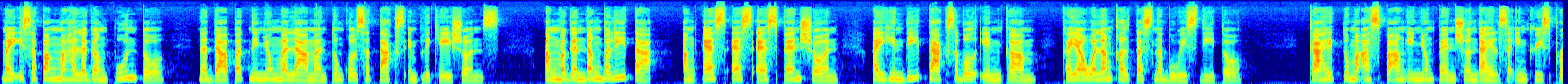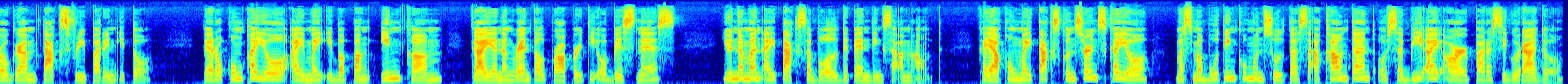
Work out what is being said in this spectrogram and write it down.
May isa pang mahalagang punto na dapat ninyong malaman tungkol sa tax implications. Ang magandang balita ang SSS pension ay hindi taxable income kaya walang kaltas na buwis dito. Kahit tumaas pa ang inyong pension dahil sa increase program, tax-free pa rin ito. Pero kung kayo ay may iba pang income, gaya ng rental property o business, yun naman ay taxable depending sa amount. Kaya kung may tax concerns kayo, mas mabuting kumonsulta sa accountant o sa BIR para sigurado.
